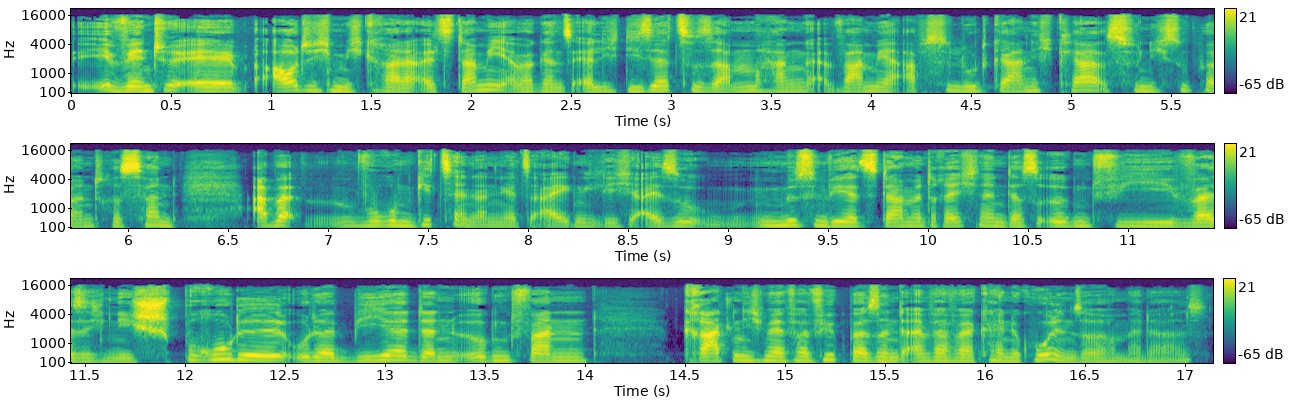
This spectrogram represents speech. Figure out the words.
eventuell oute ich mich gerade als Dummy, aber ganz ehrlich, dieser Zusammenhang war mir absolut gar nicht klar. Das finde ich super interessant. Aber worum geht's denn dann jetzt eigentlich? Also müssen wir jetzt damit rechnen, dass irgendwie, weiß ich nicht, Sprudel oder Bier dann irgendwann gerade nicht mehr verfügbar sind, einfach weil keine Kohlensäure mehr da ist.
